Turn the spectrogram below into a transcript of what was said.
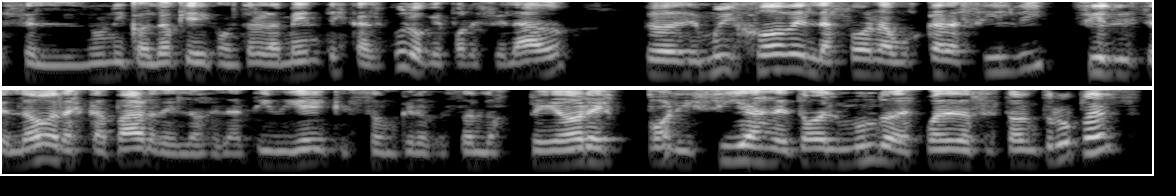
es el único Loki que controla mentes, calculo que por ese lado. Pero desde muy joven la fueron a buscar a Sylvie. Sylvie se logra escapar de los de la TVA, que son creo que son los peores policías de todo el mundo después de los Stormtroopers.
